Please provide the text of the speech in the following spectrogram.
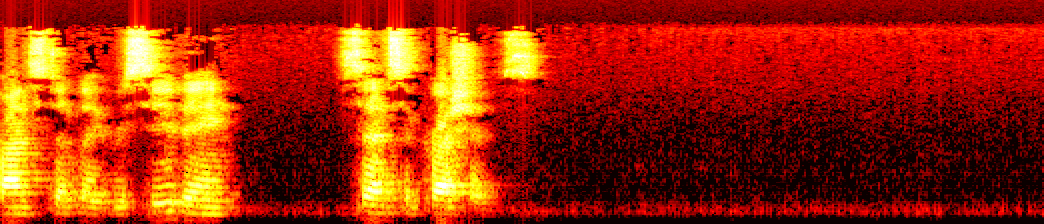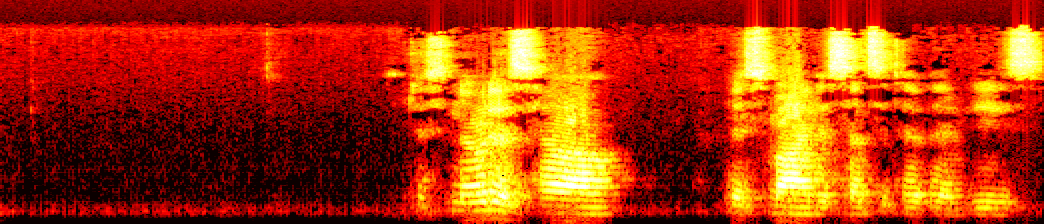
constantly receiving sense impressions. Just notice how this mind is sensitive in these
